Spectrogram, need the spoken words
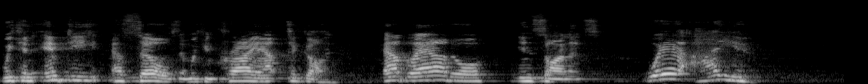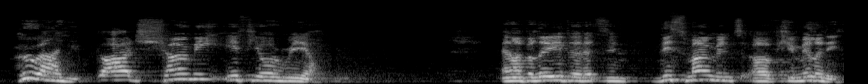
we can empty ourselves and we can cry out to God, out loud or in silence, Where are you? Who are you? God, show me if you're real. And I believe that it's in this moment of humility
